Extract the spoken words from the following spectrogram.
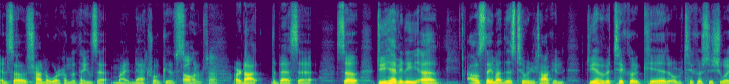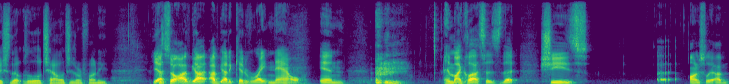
And so I was trying to work on the things that my natural gifts Oh, 100%. are not the best at. So, do you have any? Uh, I was thinking about this too when you're talking. Do you have a particular kid or particular situation that was a little challenging or funny? Yeah, so I've got I've got a kid right now in in my classes that she's uh, honestly I'm,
